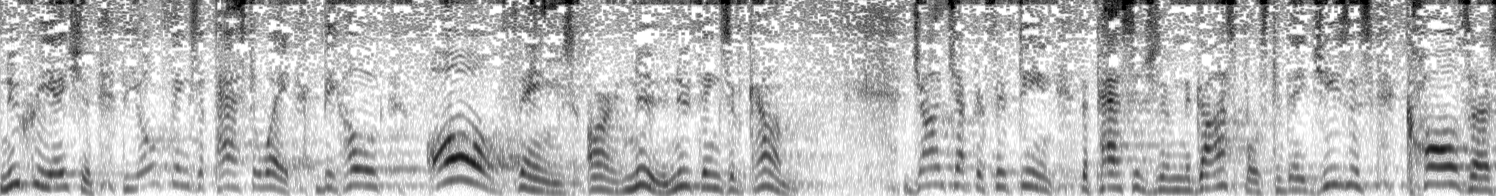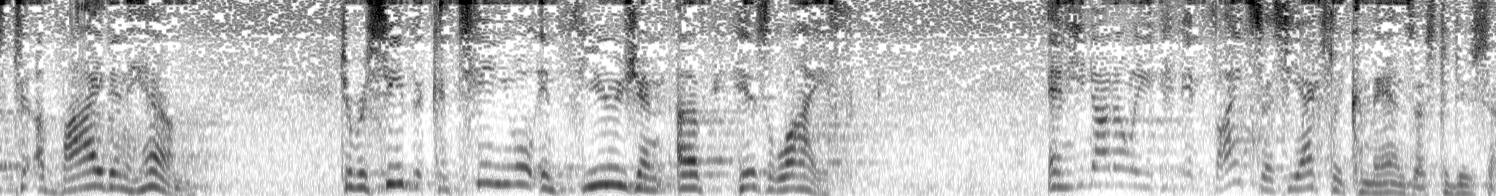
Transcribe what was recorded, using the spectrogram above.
New creation. The old things have passed away. Behold, all things are new. New things have come. John chapter 15, the passage in the Gospels today, Jesus calls us to abide in him to receive the continual infusion of his life. And he not only invites us, he actually commands us to do so,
